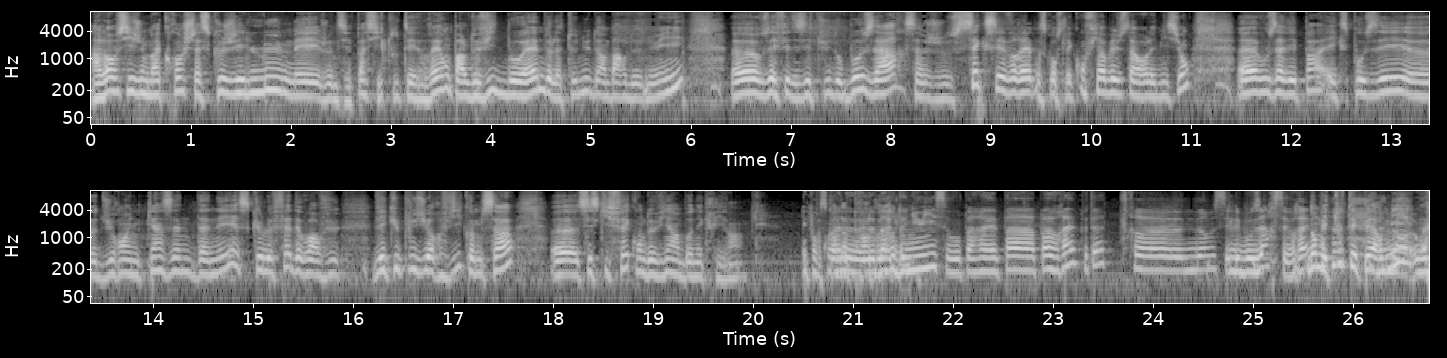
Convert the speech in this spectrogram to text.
Alors si je m'accroche à ce que j'ai lu, mais je ne sais pas si tout est vrai, on parle de vie de bohème, de la tenue d'un bar de nuit. Euh, vous avez fait des études aux beaux-arts, ça je sais que c'est vrai parce qu'on se l'est confirmé juste avant l'émission. Euh, vous n'avez pas exposé euh, durant une quinzaine d'années. Est-ce que le fait d'avoir vécu plusieurs vies comme ça, c'est ce qui fait qu'on devient un bon écrivain? Et pourquoi le, bar de nuit, ça vous paraît pas, pas vrai peut-être euh, Non, c'est les beaux-arts, c'est vrai. Non, mais tout est permis. oui,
